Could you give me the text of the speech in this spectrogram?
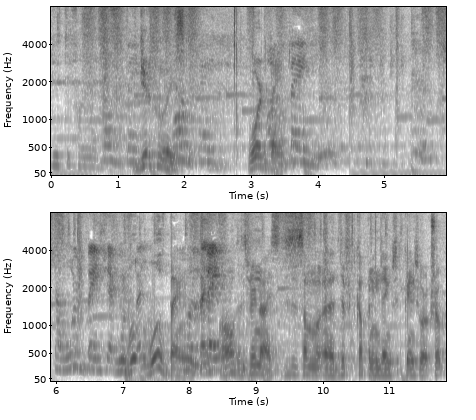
Beautiful ladies. Beautiful ladies. Wolfbane. Wordbane. Wolfbane. Staat Wolfbane Oh, that's really nice. This is some uh, different company in the Games Workshop.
